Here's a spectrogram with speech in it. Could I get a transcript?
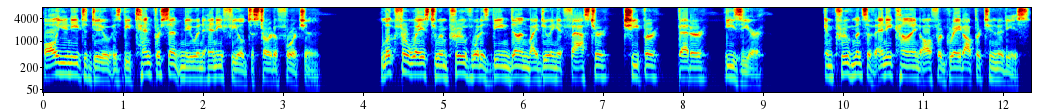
All you need to do is be 10% new in any field to start a fortune. Look for ways to improve what is being done by doing it faster, cheaper, better, easier. Improvements of any kind offer great opportunities.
